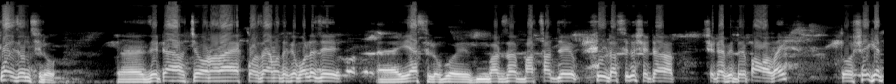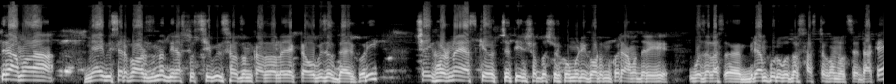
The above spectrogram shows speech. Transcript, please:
পয়জন ছিল। যেটা হচ্ছে ওনারা এক পর্যায়ে আমাদেরকে বলে যে ইয়া ছিল বাচ্চা- বাচ্চার যে ফুলটা ছিল সেটা সেটার ভিতরে পাওয়া যায়। তো সেই ক্ষেত্রে আমরা ন্যায় বিচার পাওয়ার জন্য দিনাজপুর সিভিল সার্জন কার্যালয়ে একটা অভিযোগ দায়ের করি। সেই ঘটনায় আজকে হচ্ছে তিন সদস্যের কমিটি গঠন করে আমাদের উপজেলা বিরামপুর উপজেলা স্বাস্থ্য কমপ্লেক্সে ডাকে।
